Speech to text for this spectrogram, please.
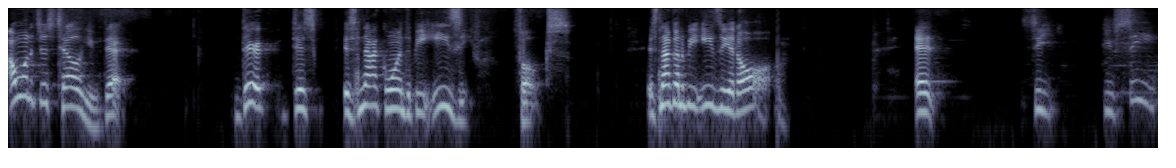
i want to just tell you that there this is not going to be easy folks. It's not going to be easy at all. And see you see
